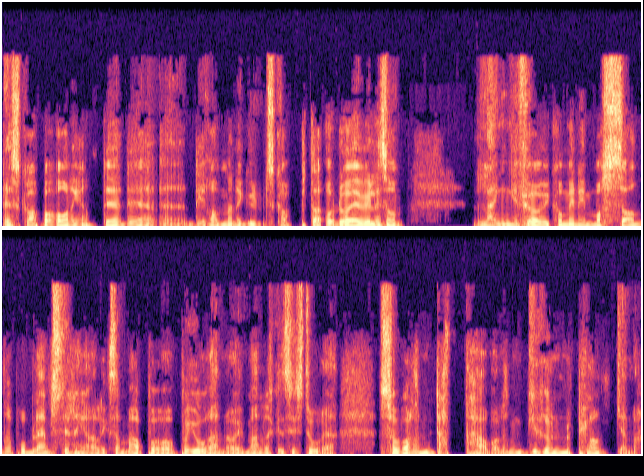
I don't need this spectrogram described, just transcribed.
Det skaper ordningen. Det er de rammene Gud skapte. Og da er vi liksom lenge før vi kom inn i masse andre problemstillinger liksom her på, på jorden og i menneskets historie, så var liksom dette her var liksom grunnplanken da,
